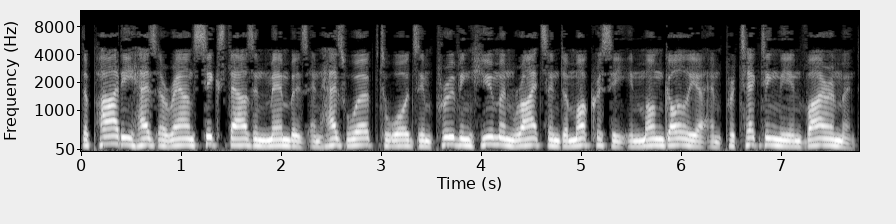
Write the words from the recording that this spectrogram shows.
The party has around 6,000 members and has worked towards improving human rights and democracy in Mongolia and protecting the environment.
